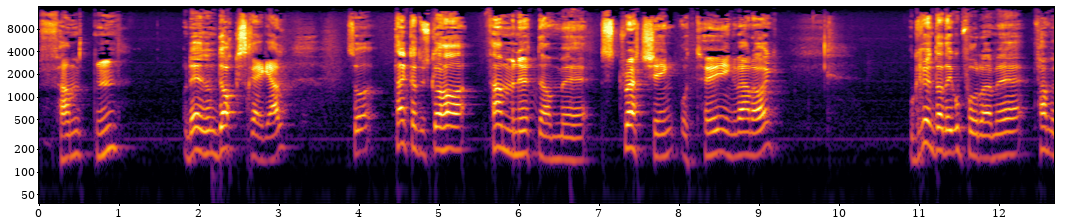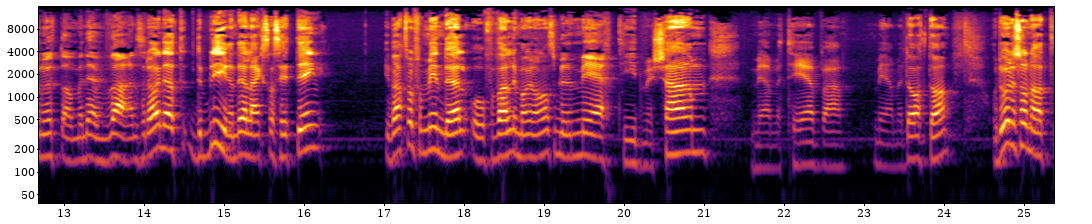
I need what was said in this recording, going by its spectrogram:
15. Og det er en dagsregel. Så tenk at du skal ha fem minutter med stretching og tøying hver dag. Og Grunnen til at jeg oppfordrer deg med fem minutter med det hver eneste dag, det er at det blir en del ekstra sitting. I hvert fall for min del, og for veldig mange andre, så blir det mer tid med skjerm, mer med TV, mer med data. Og da er det sånn at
